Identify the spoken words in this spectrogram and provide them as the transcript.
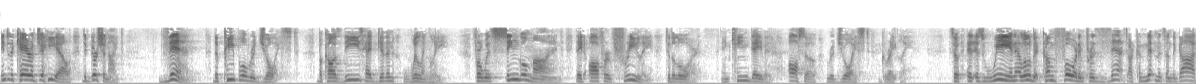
into the care of Jehiel the Gershonite. Then the people rejoiced because these had given willingly for with single mind they'd offered freely to the Lord. And King David also rejoiced greatly. So, as we, in a little bit, come forward and present our commitments unto God,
